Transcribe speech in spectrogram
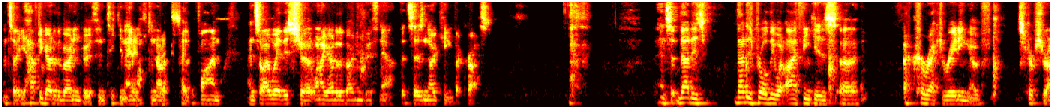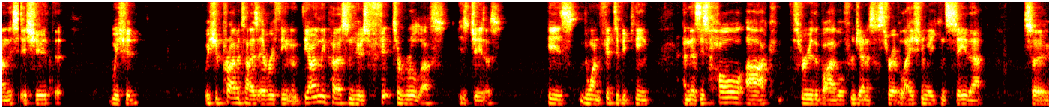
And so you have to go to the voting booth and tick your name off to not have to pay the fine. And so I wear this shirt when I go to the voting booth now that says "No King but Christ." and so that is that is broadly what I think is uh, a correct reading of Scripture on this issue. That we should we should privatize everything. The only person who's fit to rule us is Jesus. He's the one fit to be king. And there's this whole arc through the Bible from Genesis to Revelation where you can see that. So,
